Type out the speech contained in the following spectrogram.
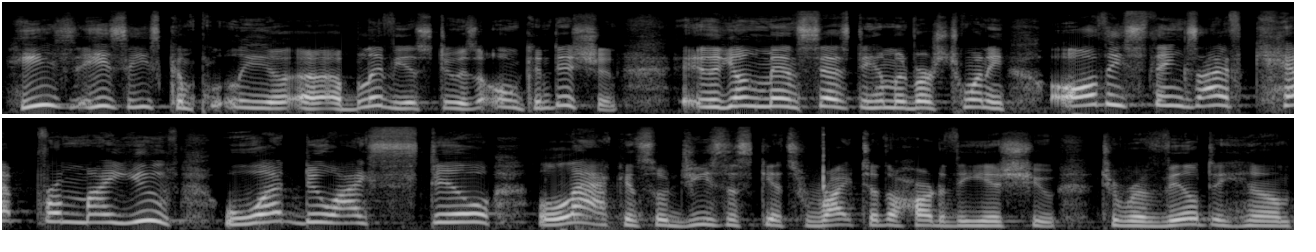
He's, he's, he's completely uh, uh oblivious to his own condition. The young man says to him in verse 20, All these things I've kept from my youth. What do I still lack? And so, Jesus gets right to the heart of the issue to reveal to him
